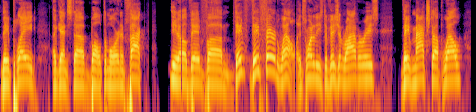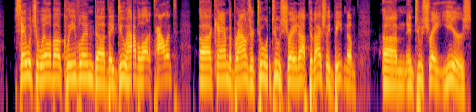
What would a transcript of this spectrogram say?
they've played against uh, Baltimore. And in fact, you know they've um, they've they've fared well. It's one of these division rivalries. They've matched up well. Say what you will about Cleveland, uh, they do have a lot of talent. Uh, Cam, the Browns are two and two straight up. They've actually beaten them um, in two straight years.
